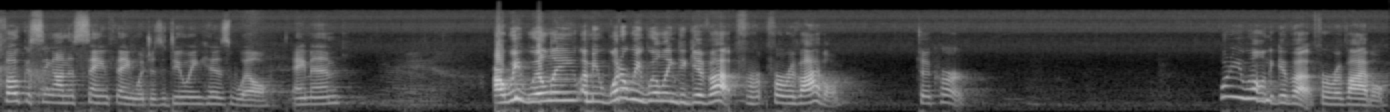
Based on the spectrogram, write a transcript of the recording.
Focusing on the same thing, which is doing His will. Amen? Are we willing? I mean, what are we willing to give up for, for revival to occur? What are you willing to give up for revival?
